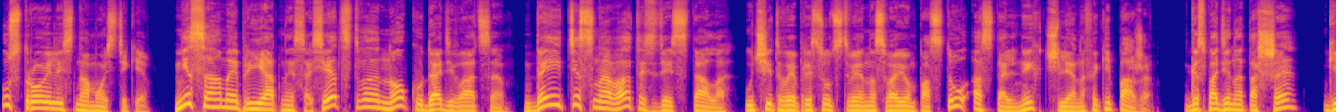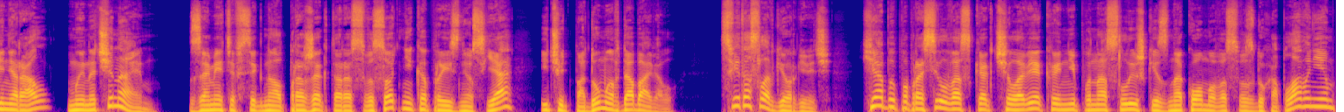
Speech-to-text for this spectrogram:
устроились на мостике. Не самое приятное соседство, но куда деваться. Да и тесновато здесь стало, учитывая присутствие на своем посту остальных членов экипажа. «Господин Аташе, генерал, мы начинаем!» Заметив сигнал прожектора с высотника, произнес я и, чуть подумав, добавил. «Святослав Георгиевич, я бы попросил вас, как человека не понаслышке знакомого с воздухоплаванием,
